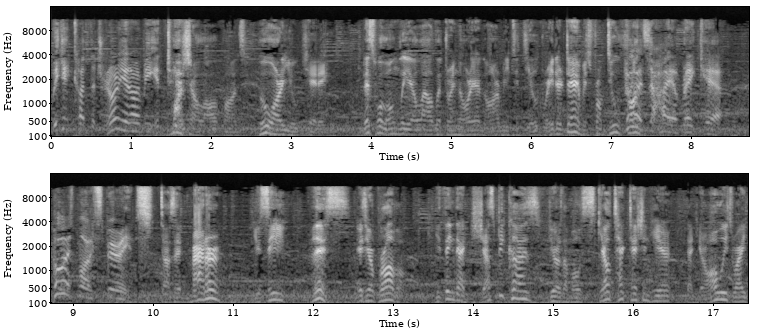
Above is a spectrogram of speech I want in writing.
we can cut the Draynorian army in two. Marshal Alphonse, who are you kidding? This will only allow the Draynorian army to deal greater damage from two Who fronts. has the higher rank here? Who has more experience? Does it matter? You see, this is your problem. You think that just because you're the most skilled tactician here, that you're always right,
